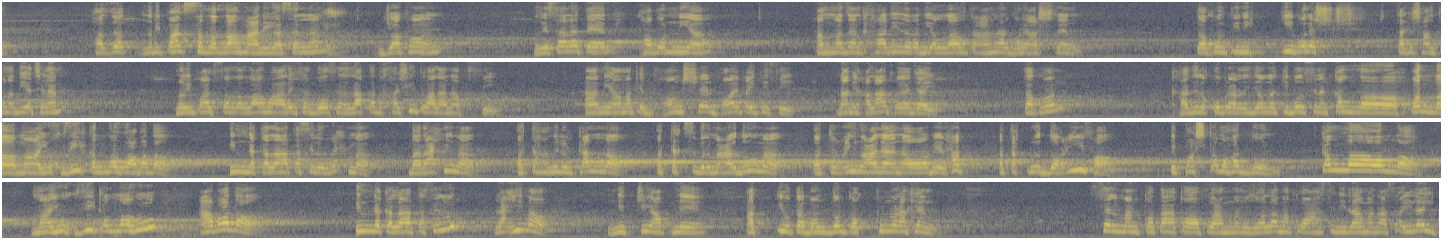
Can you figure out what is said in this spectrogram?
হজরত নবী পাক সাল্লাহ আলী আসাল্লাম যখন রেসালাতের খবর নিয়ে আম্মাজান খাদিজা রাদি আল্লাহ আহনার ঘরে আসলেন। তখন তিনি কি বলে তাকে সান্ত্বনা দিয়েছিলেন? নবী পাক সাল্লাহ আলী বলছেন, লাকাদ খাসিত আলা নাফসি। আমি আমাকে ধ্বংসের ভয় পাইতেছি না আমি হালাক হয়ে যাই। তখন খাদিল কুবরা রাদিয়াল্লাহ কি বলছিলেন? কাল্লাহ আল্লাহ মা ইউখজি কাল্লাহু আবাদা। ইন্নাকা লা তাসিলুর রাহমা বা রাহিমা। ওয়া তাহমিলুল কাল্লা ওয়া তাকসিবুল মা'দুমা। এই পাঁচটা মহৎ গুণ কাল্লাহ আল্লাহ, মা ইউখজি কাল্লাহু আবাদা। ইন্নাকা লা রাহিমা। নিশ্চয়ই আপনি আত্মীয়তা বন্ধন কখনো রাখেন। সেলমান কথা কফু আম্মান জলামা কো আহসিন ইলামান আসা ইলাই।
